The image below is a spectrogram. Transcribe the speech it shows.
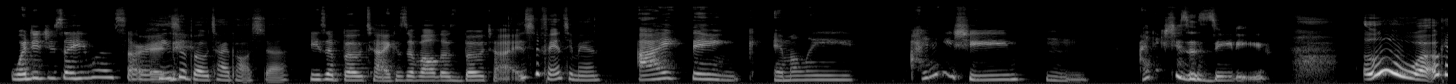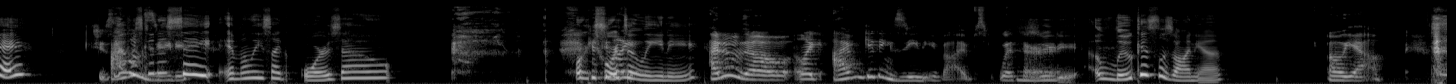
what did you say he was? Sorry. He's a bow tie pasta. He's a bow tie because of all those bow ties. He's a fancy man. I think Emily. I think she. Hmm, I think she's a ziti. Ooh, okay. She's I was gonna say Emily's like orzo or she, like- tortellini. I don't know. Like I'm getting ziti vibes with her. Ziti. Luke is lasagna. Oh yeah.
